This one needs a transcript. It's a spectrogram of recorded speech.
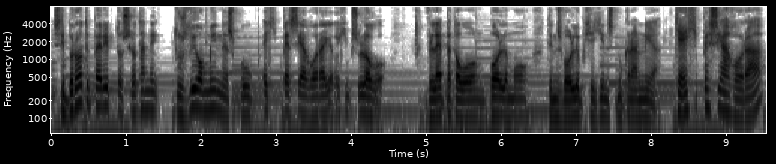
Στην πρώτη περίπτωση, όταν τους δύο μήνες που έχει πέσει η αγορά για το χύψη λόγο, βλέπετε τον πόλεμο, την εισβολή που είχε γίνει στην Ουκρανία και έχει πέσει η αγορά,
